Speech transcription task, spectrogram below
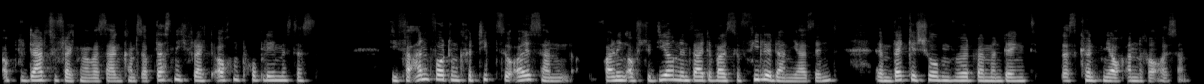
ob du dazu vielleicht mal was sagen kannst, ob das nicht vielleicht auch ein Problem ist, dass die Verantwortung, Kritik zu äußern, vor allen Dingen auf Studierendenseite, weil es so viele dann ja sind, ähm, weggeschoben wird, weil man denkt, das könnten ja auch andere äußern.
